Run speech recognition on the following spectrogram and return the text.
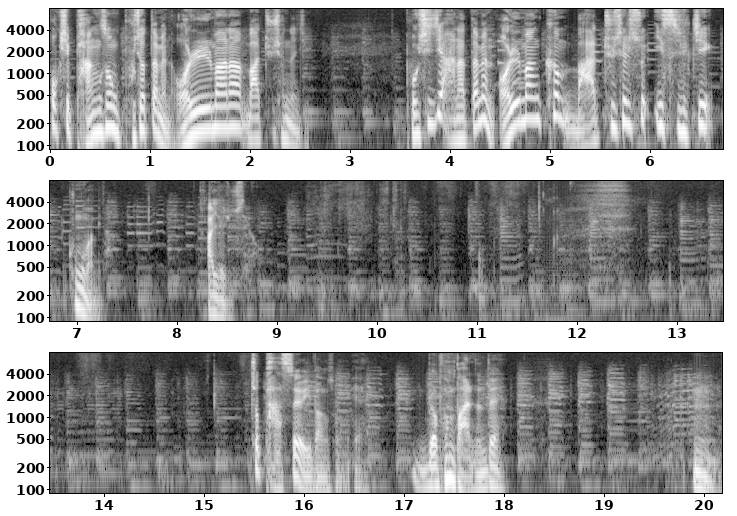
혹시 방송 보셨다면 얼마나 맞추셨는지 보시지 않았다면 얼만큼 맞추실 수 있으실지 궁금합니다. 알려주세요. 저 봤어요 이 방송. 예. 몇 번 봤는데, 음,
